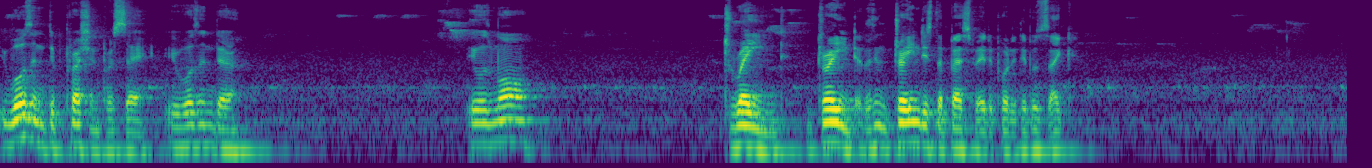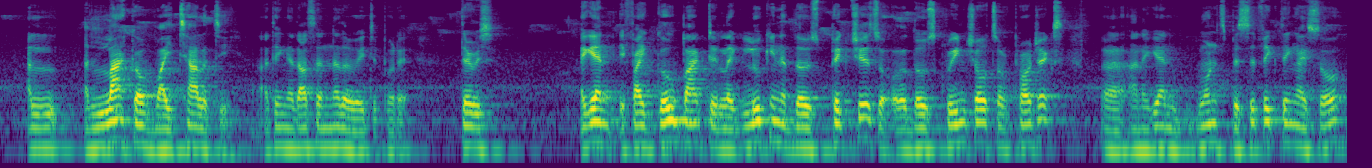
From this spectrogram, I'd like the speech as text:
it wasn't depression per se. It wasn't. Uh, it was more drained. Drained. I think drained is the best way to put it. It was like a, a lack of vitality. I think that that's another way to put it. There is, again, if I go back to like looking at those pictures or those screenshots of projects, uh, and again, one specific thing I saw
